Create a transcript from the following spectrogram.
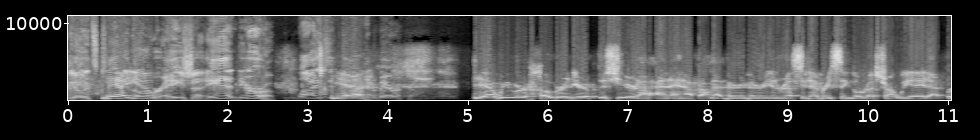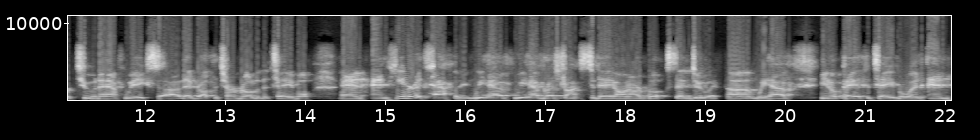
You know, it's yeah, you over know, Asia and Europe. Why is it yeah. in America? Yeah, we were over in Europe this year, and I, and I found that very, very interesting. Every single restaurant we ate at for two and a half weeks, uh, they brought the terminal to the table, and and here it's happening. We have we have restaurants today on our books that do it. Um, we have you know pay at the table, and and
